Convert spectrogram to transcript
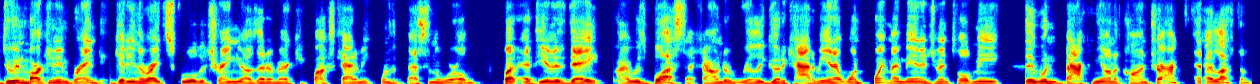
Doing marketing and branding, getting the right school to train you. I was at American Kickbox Academy, one of the best in the world. But at the end of the day, I was blessed. I found a really good academy. And at one point, my management told me they wouldn't back me on a contract. And I left them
